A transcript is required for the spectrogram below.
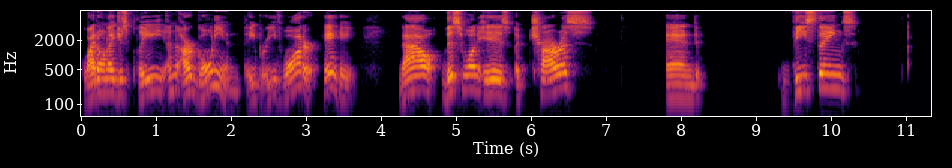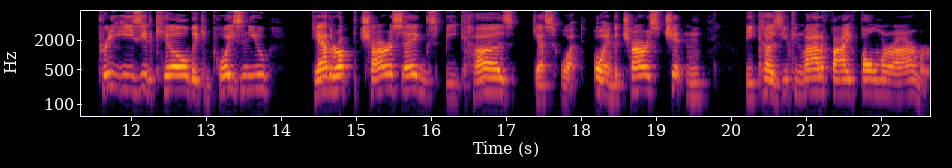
why don't I just play an Argonian? They breathe water. Hey, hey. Now, this one is a Chaurus, and these things, pretty easy to kill. They can poison you. Gather up the Chaurus eggs because guess what? Oh, and the Chaurus chitin because you can modify Thalmor armor.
